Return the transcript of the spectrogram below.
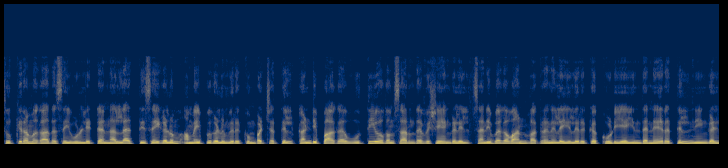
சுக்கிரமகாதசை உள்ளிட்ட நல்ல திசைகளும் அமைப்புகளும் இருக்கும் பட்சத்தில் கண்டிப்பாக உத்தியோகம் சார்ந்த விஷயங்களில் சனிபகவான் வக்ரநிலையில் இருக்கக்கூடிய இந்த நேரத்தில் நீங்கள்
